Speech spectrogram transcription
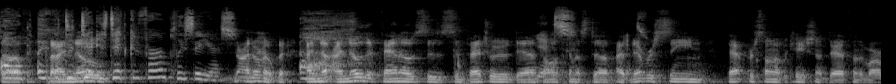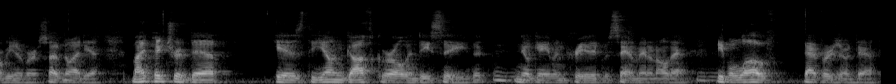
Oh, stuff, uh, but I know. is death confirmed? Please say yes. No, I don't know, but I know I know that Thanos is infatuated with death, all this kind of stuff. I've Yes. never seen that personification of death in the Marvel universe, so I have no idea. My picture of death is the young goth girl in DC that Mm-hmm. Neil Gaiman created with Sandman and all that. People love that version of death.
